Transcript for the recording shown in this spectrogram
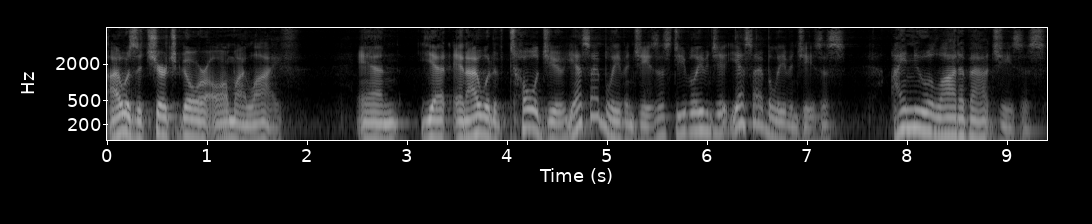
I was a churchgoer all my life. And yet, and I would have told you, yes, I believe in Jesus. Do you believe in Jesus? Yes, I believe in Jesus. I knew a lot about Jesus,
